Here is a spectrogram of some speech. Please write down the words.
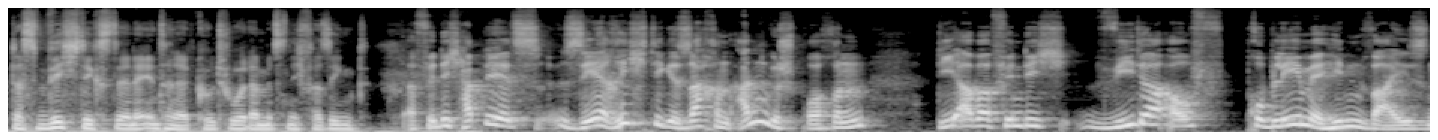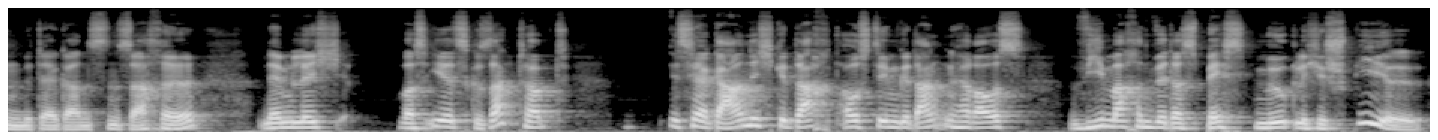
das Wichtigste in der Internetkultur, damit es nicht versinkt. Da finde ich, habt ihr jetzt sehr richtige Sachen angesprochen. die aber, finde ich, wieder auf Probleme hinweisen mit der ganzen Sache. Nämlich, was ihr jetzt gesagt habt, ist ja gar nicht gedacht aus dem Gedanken heraus, wie machen wir das bestmögliche Spiel,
